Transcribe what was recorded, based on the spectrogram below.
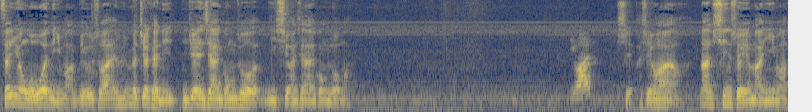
增员，我问你嘛，比如说，哎，Jack，你你觉得你现在工作你喜欢现在工作吗？喜欢喜喜欢啊，那薪水也满意吗？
